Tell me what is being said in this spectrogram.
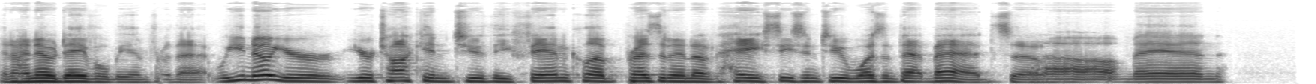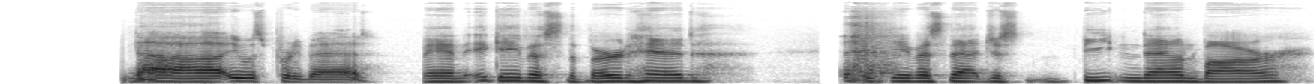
and I know Dave will be in for that. Well, you know you're you're talking to the fan club president of Hey, season 2 wasn't that bad. So, Oh man. Nah, it was pretty bad. man, it gave us the bird head. It gave us that just beaten down bar.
